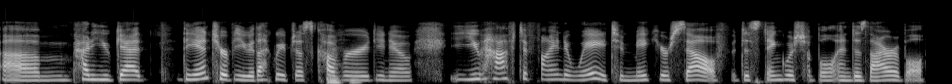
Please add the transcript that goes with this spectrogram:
um, how do you get the interview that we've just mm-hmm. covered mm-hmm. you know you have to find a way to make yourself distinguishable and desirable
